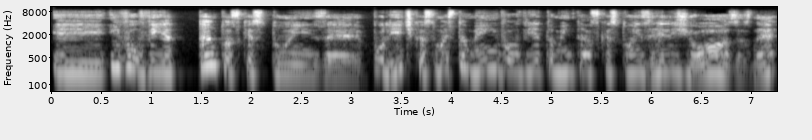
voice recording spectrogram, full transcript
e envolvia tanto as questões é, políticas, mas também envolvia também as questões religiosas, né?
